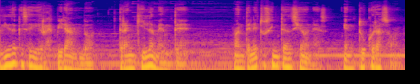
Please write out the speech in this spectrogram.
Medida que seguís respirando tranquilamente, mantén tus intenciones en tu corazón.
